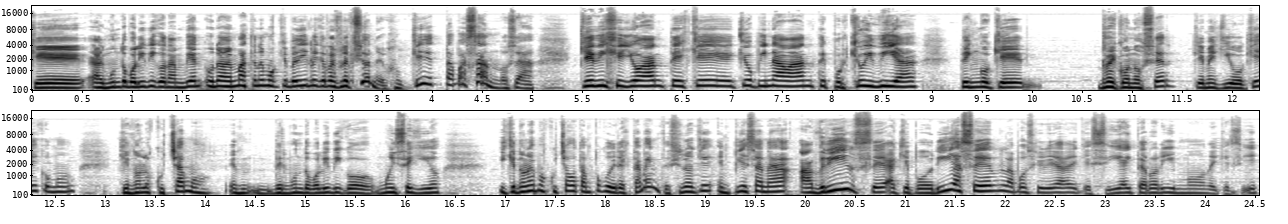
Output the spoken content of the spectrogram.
que al mundo político también, una vez más, tenemos que pedirle que reflexione. ¿Qué está pasando? O sea, ¿qué dije yo antes? ¿Qué, qué opinaba antes? ¿Por qué hoy día tengo que reconocer que me equivoqué? Como que no lo escuchamos del mundo político muy seguido y que no lo hemos escuchado tampoco directamente, sino que empiezan a abrirse a que podría ser la posibilidad de que sí hay terrorismo, de que sí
